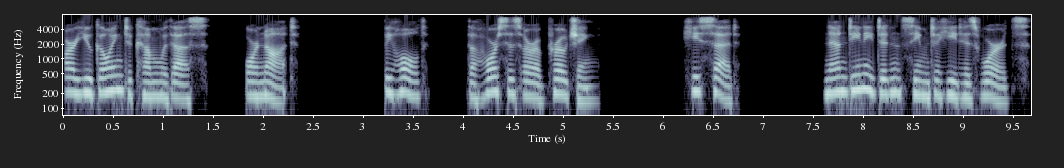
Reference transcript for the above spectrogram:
Are you going to come with us, or not? Behold, the horses are approaching. He said. Nandini didn't seem to heed his words.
